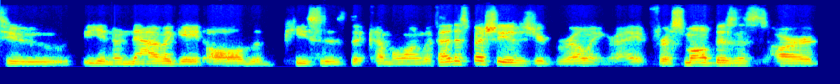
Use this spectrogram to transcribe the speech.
to you know navigate all the pieces that come along with that, especially as you're growing. Right, for a small business, it's hard,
